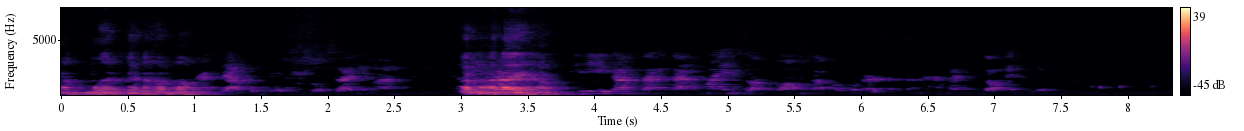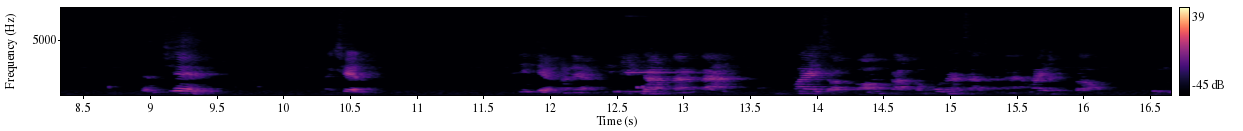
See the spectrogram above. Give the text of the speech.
มันเหมือนกันนะครับเนาะอาจารย์ผมสงสัยมาอันอะไรครับพิธีกรรมต่างๆไม่สอดคล้องกับพระพุทธศาสนาไม่ถูกต้องให้เกิดอย่างเช่นอย่างเช่น ที่เขียนมาเนี่ยพิธีกรรมต่างๆ ไม่สอดคล้องกับพระพุทธศาสนาไม่ถูกต้องคือ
